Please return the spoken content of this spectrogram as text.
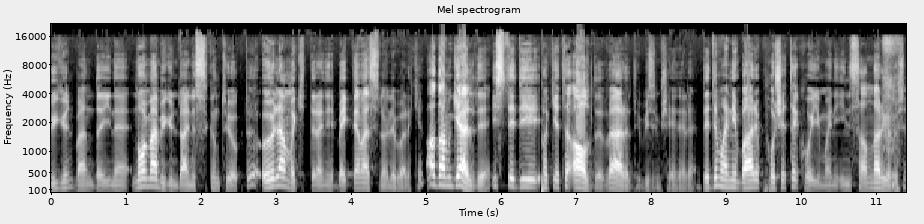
Bir gün ben de yine normal bir günde hani sıkıntı yoktu. Öğlen vakitleri hani beklemezsin öyle bir hareket. Adam geldi istediği paketi aldı verdi bizim şeylere. Dedim hani bari poşete koyayım hani insanlar görmesin.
